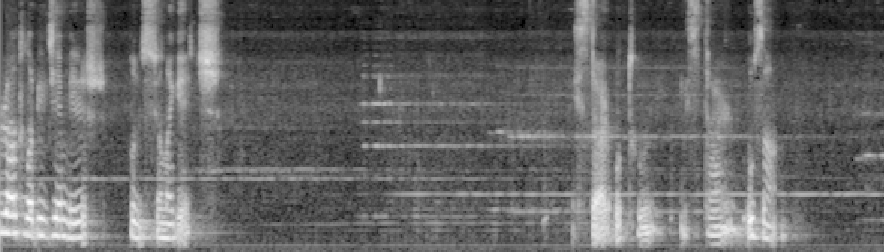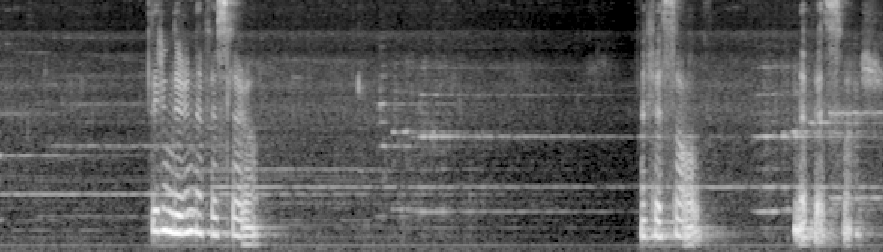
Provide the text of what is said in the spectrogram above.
Rahat olabileceğin bir pozisyona geç. İster otur, ister uzan. Derin derin nefesler al. Nefes al. Nefes ver.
